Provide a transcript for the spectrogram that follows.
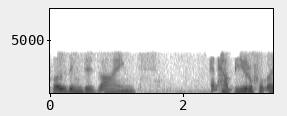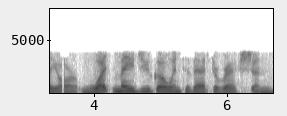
clothing designs and how beautiful they are. What made you go into that direction?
